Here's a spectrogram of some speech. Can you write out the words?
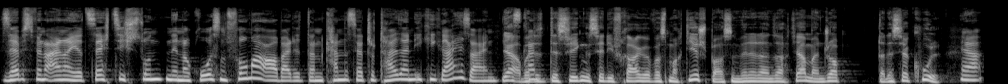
selbst wenn einer jetzt 60 Stunden in einer großen Firma arbeitet, dann kann das ja total sein Ikigai sein. Ja, Das aber deswegen ist ja die Frage, was macht dir Spaß? Und wenn er dann sagt, ja, mein Job, dann ist ja cool. ja.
